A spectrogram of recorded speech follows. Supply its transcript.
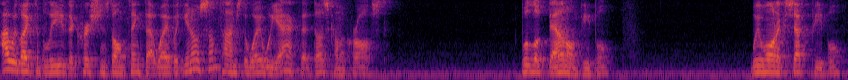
I would like to believe that Christians don't think that way, but you know, sometimes the way we act, that does come across. We'll look down on people. We won't accept people.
